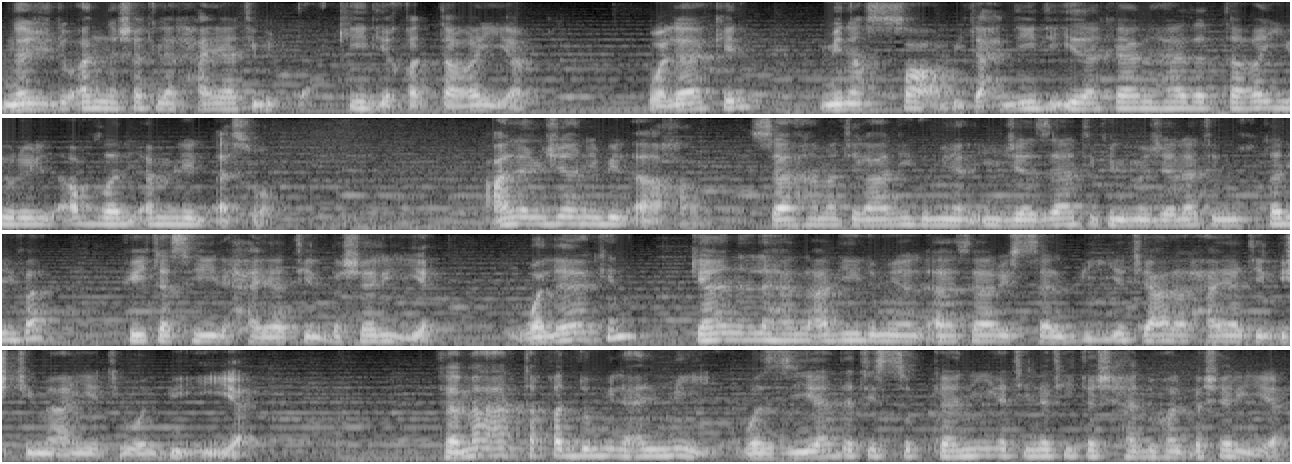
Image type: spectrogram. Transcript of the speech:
نجد أن شكل الحياة بالتأكيد قد تغير ولكن من الصعب تحديد إذا كان هذا التغير للأفضل أم للأسوأ. على الجانب الآخر ساهمت العديد من الإنجازات في المجالات المختلفة في تسهيل حياة البشرية. ولكن كان لها العديد من الآثار السلبية على الحياة الاجتماعية والبيئية. فمع التقدم العلمي والزيادة السكانية التي تشهدها البشرية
